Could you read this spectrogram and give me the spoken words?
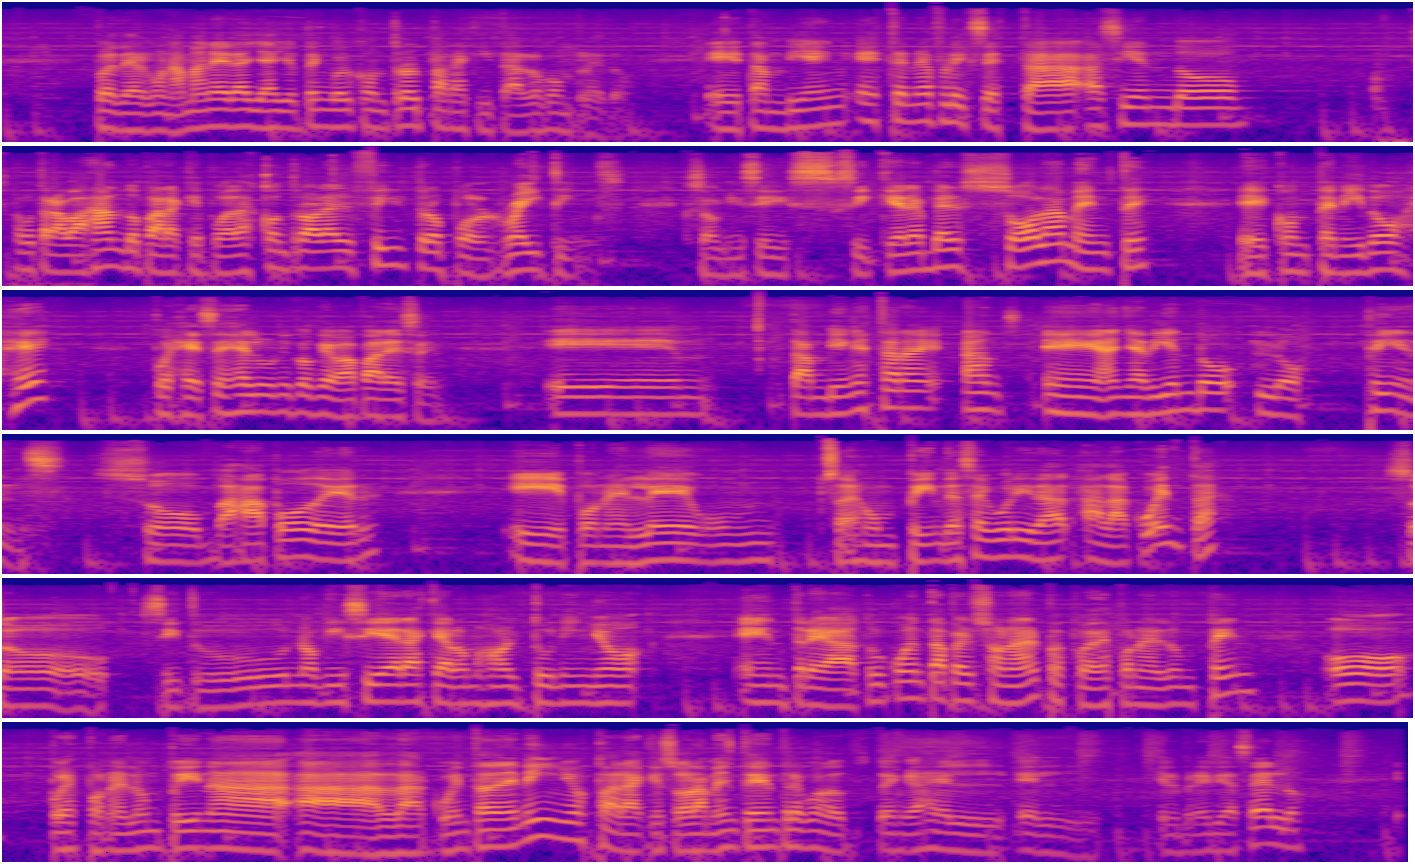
pues de alguna manera ya yo tengo el control para quitarlo completo. Eh, también este Netflix está haciendo o trabajando para que puedas controlar el filtro por ratings. So, si, si quieres ver solamente eh, contenido G, pues ese es el único que va a aparecer. Eh, también eh, añadiendo los pins. So, vas a poder ponerle un, un pin de seguridad a la cuenta. So, si tú no quisieras que a lo mejor tu niño entre a tu cuenta personal, pues puedes ponerle un pin o puedes ponerle un pin a, la cuenta de niños para que solamente entre cuando tú tengas el, el, el hacerlo.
